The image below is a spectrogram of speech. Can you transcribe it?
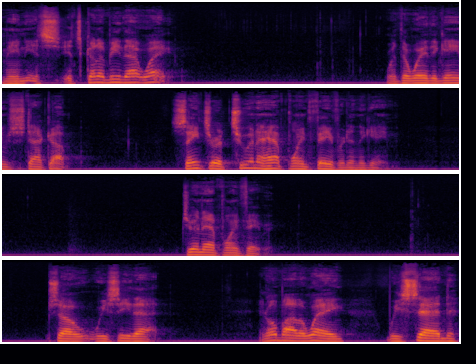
I mean, it's it's going to be that way with the way the games stack up. Saints are a two and a half point favorite in the game. Two and a half point favorite. So we see that. And oh, by the way, we said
